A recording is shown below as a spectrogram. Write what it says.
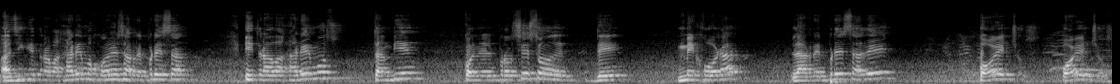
Así que trabajaremos con esa represa y trabajaremos también con el proceso de, mejorar la represa de Poechos, Poechos.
